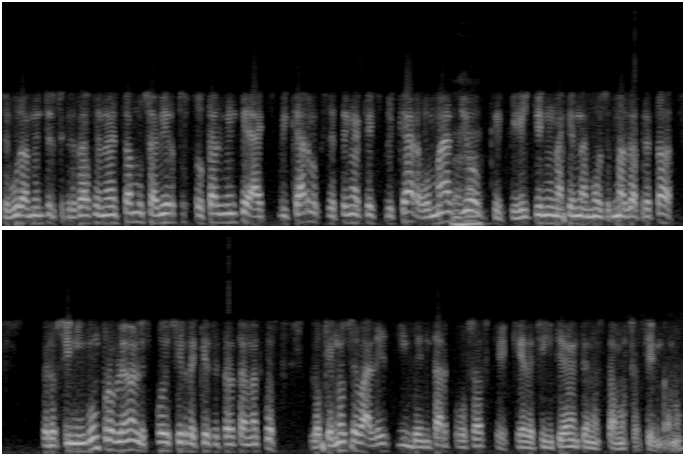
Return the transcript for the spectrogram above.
seguramente el secretario general estamos abiertos totalmente a explicar lo que se tenga que explicar, o más yo, que, que, él tiene una agenda más apretada pero sin ningún problema les puedo decir de qué se tratan las cosas. Lo que no se vale es inventar cosas que, definitivamente no estamos haciendo, ¿no?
